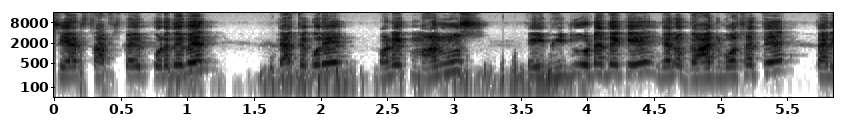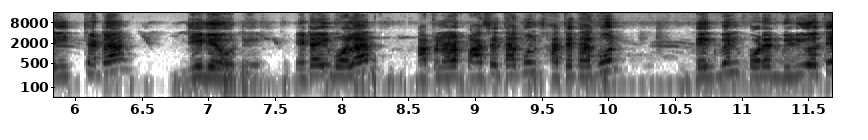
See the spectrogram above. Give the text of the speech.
শেয়ার সাবস্ক্রাইব করে দেবেন। যাতে করে অনেক মানুষ এই ভিডিওটা দেখে যেন গাছ বসাতে তার ইচ্ছাটা জেগে ওঠে। এটাই বলার। আপনারা পাশে থাকুন, সাথে থাকুন। দেখবেন পরের ভিডিওতে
